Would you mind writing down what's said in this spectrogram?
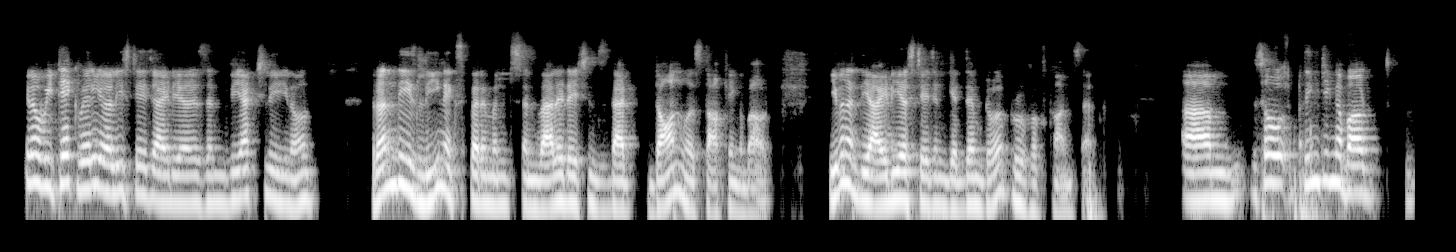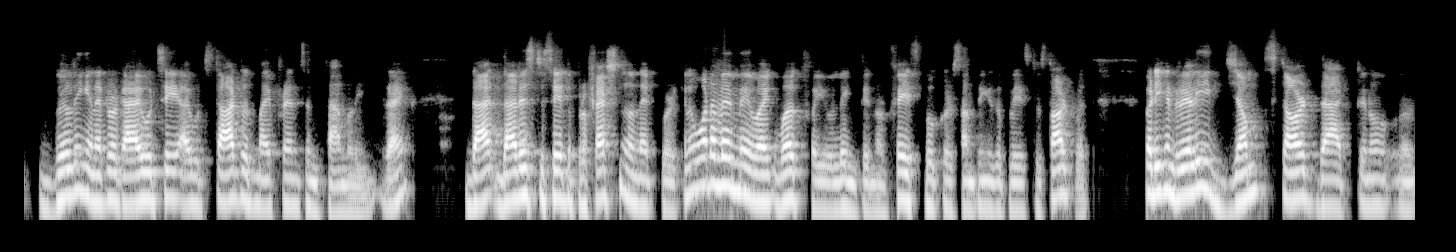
you know we take very early stage ideas and we actually you know run these lean experiments and validations that Don was talking about, even at the idea stage and get them to a proof of concept. Um, so thinking about building a network, I would say I would start with my friends and family, right? That that is to say the professional network. You know, whatever may work for you, LinkedIn or Facebook or something is a place to start with. But you can really jump start that, you know,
